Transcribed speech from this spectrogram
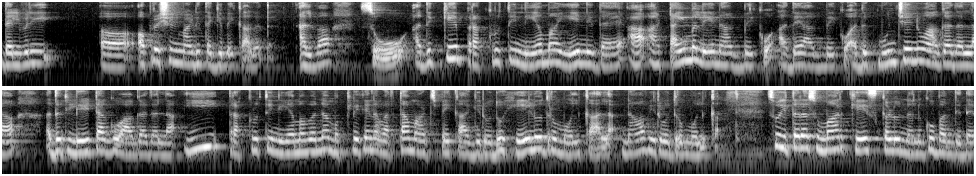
ಡೆಲಿವರಿ ಆಪ್ರೇಷನ್ ಮಾಡಿ ತೆಗಿಬೇಕಾಗತ್ತೆ. ಅಲ್ವಾ? ಸೊ ಅದಕ್ಕೆ ಪ್ರಕೃತಿ ನಿಯಮ ಏನಿದೆ, ಆ ಆ ಟೈಮಲ್ಲಿ ಏನಾಗಬೇಕು, ಅದೇ ಆಗಬೇಕು. ಅದಕ್ಕೆ ಮುಂಚೆನೂ ಆಗೋದಲ್ಲ, ಅದಕ್ಕೆ ಲೇಟಾಗೂ ಆಗೋದಲ್ಲ. ಈ ಪ್ರಕೃತಿ ನಿಯಮವನ್ನು ಮಕ್ಕಳಿಗೆ ನಾವು ಅರ್ಥ ಮಾಡಿಸ್ಬೇಕಾಗಿರೋದು ಹೇಳೋದ್ರ ಮೂಲಕ ಅಲ್ಲ, ನಾವಿರೋದ್ರ ಮೂಲಕ. ಸೊ ಈ ಥರ ಸುಮಾರು ಕೇಸ್ಗಳು ನನಗೂ ಬಂದಿದೆ,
